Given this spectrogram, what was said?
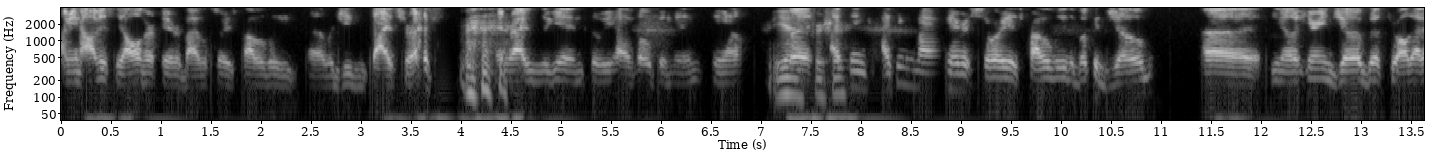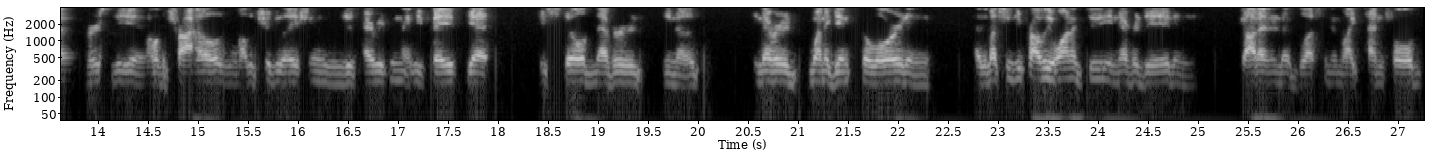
I mean, obviously, all of our favorite Bible stories probably uh, where Jesus dies for us and rises again, so we have hope in Him. You know, yeah, but for sure. I think I think my favorite story is probably the Book of Job. Uh, you know, hearing Job go through all that adversity and all the trials and all the tribulations and just everything that he faced, yet he still never, you know, he never went against the Lord, and as much as he probably wanted to, he never did, and God ended up blessing him like tenfold.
